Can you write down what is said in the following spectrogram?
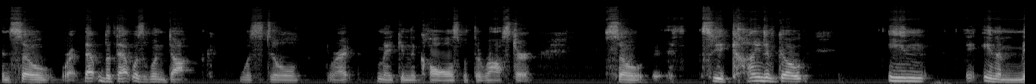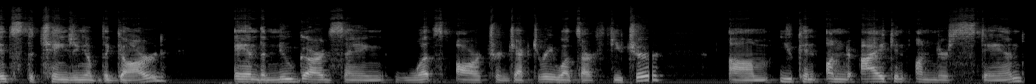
And so right, that but that was when Doc was still right making the calls with the roster. So so you kind of go in in amidst the changing of the guard and the new guard saying, "What's our trajectory? What's our future?" Um, you can under I can understand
